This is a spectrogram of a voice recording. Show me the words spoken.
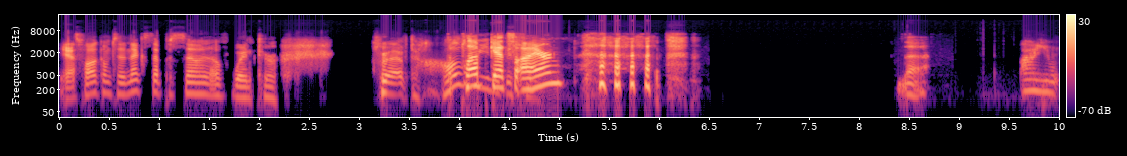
Yes, welcome to the next episode of Winter Craft. The pleb gets iron. the Are you?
